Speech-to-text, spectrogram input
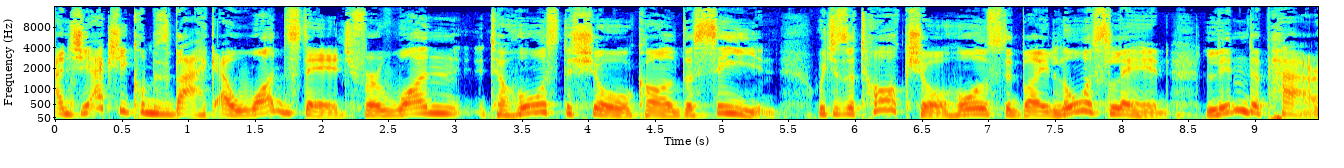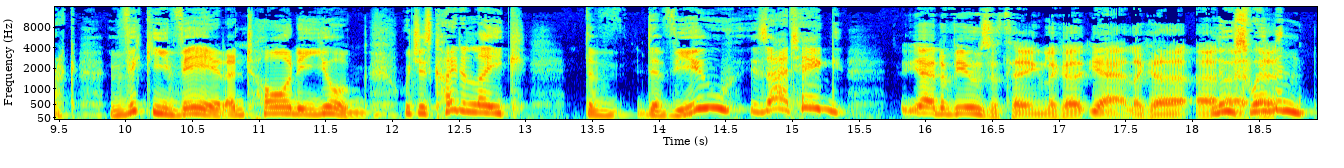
And she actually comes back at one stage for one to host a show called The Scene, which is a talk show hosted by Lois Lane, Linda Park, Vicki Vale, and Tawny Young, which is kind of like the the View. Is that a thing? Yeah, the view's a thing. Like a yeah, like a, a Loose a- a- women.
